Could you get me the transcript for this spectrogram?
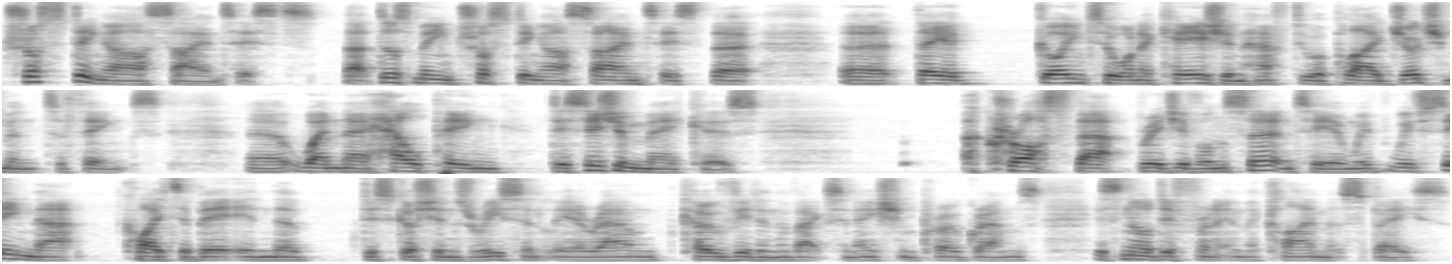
trusting our scientists. That does mean trusting our scientists that uh, they are going to, on occasion, have to apply judgment to things uh, when they're helping decision makers across that bridge of uncertainty. And we've we've seen that quite a bit in the discussions recently around COVID and the vaccination programs. It's no different in the climate space.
